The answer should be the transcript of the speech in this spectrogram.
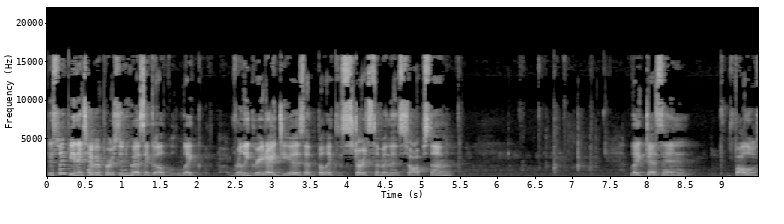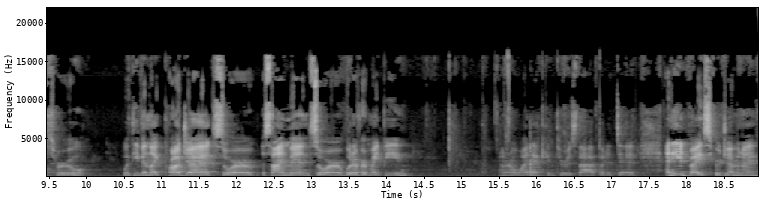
this might be the type of person who has like a, like really great ideas, but like starts them and then stops them. Like doesn't follow through with even like projects or assignments or whatever it might be. I don't know why that came through as that, but it did. Any advice for Gemini?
